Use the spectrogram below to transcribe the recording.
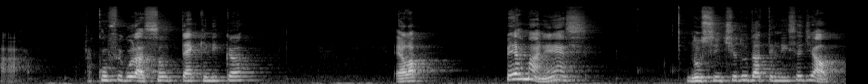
a, a configuração técnica ela permanece no sentido da tendência de alta.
